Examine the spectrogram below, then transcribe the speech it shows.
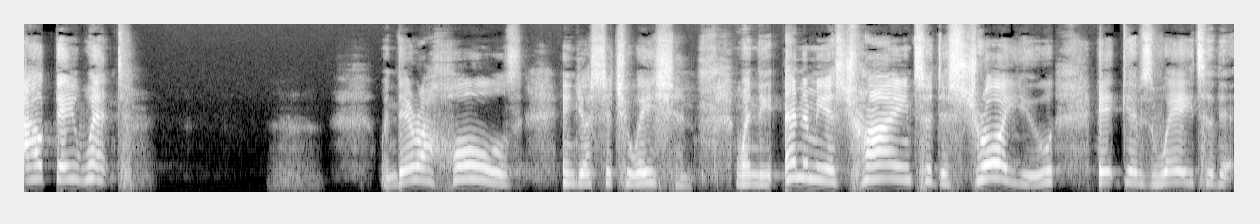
out they went. when there are holes in your situation, when the enemy is trying to destroy you, it gives way to the,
